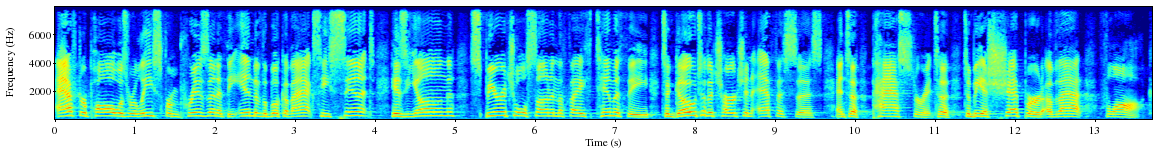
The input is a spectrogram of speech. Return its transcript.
after Paul was released from prison at the end of the book of Acts, he sent his young spiritual son in the faith, Timothy, to go to the church in Ephesus and to pastor it, to, to be a shepherd of that flock.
